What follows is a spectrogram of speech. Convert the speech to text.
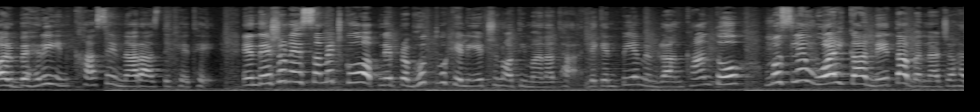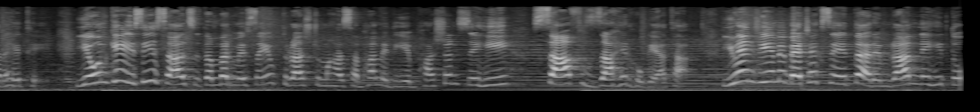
और बहरीन खासे नाराज़ दिखे थे। इन देशों ने इस समिट को अपने प्रभुत्व के लिए चुनौती माना था, लेकिन पीएम इमरान खान तो मुस्लिम वर्ल्ड का नेता बनना चाह रहे थे। ये उनके इसी साल सितंबर में संयुक्त राष्ट्र महासभा में दिए भाषण से ही साफ़ ज़ाहिर हो गया था। यूएनजीए में बैठक से इतर इमरान ने ही तो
